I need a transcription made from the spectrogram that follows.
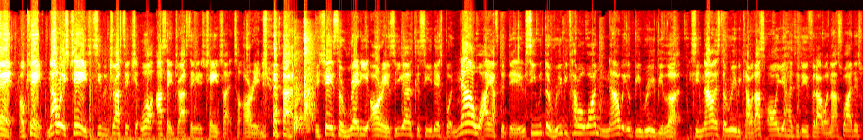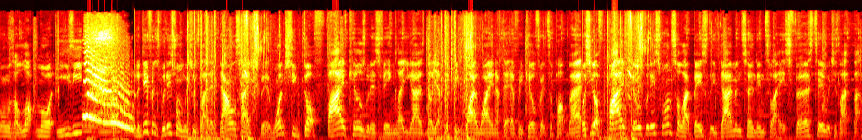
10. Okay, now it's changed. You see the drastic, well, I say drastic, it's changed like to orange. it's changed to ready orange, so you guys can see this. But now what I have to do, see with the ruby camo one, now it would be ruby. Look, you see now it's the ruby camo. That's all you had to do for that one. That's why this one was a lot more easy. But the difference with this one, which was like the downside to it, once you got five kills with this thing, like you guys know, you have to keep YYing after every kill for it to pop back. Once you got five kills with this one, so like basically diamond turned into like its first tier, which is like that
